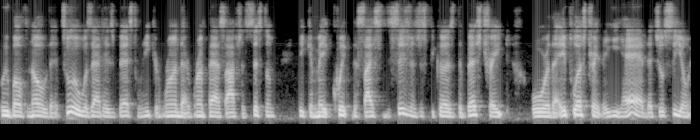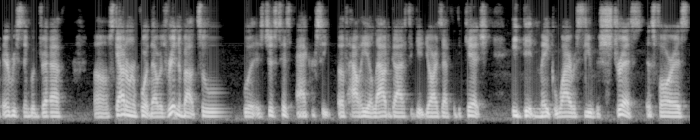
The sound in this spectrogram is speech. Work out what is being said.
we both know that Tua was at his best when he could run that run pass option system. He can make quick, decisive decisions just because the best trait or the A plus trait that he had that you'll see on every single draft um, scouting report that was written about Tua is just his accuracy of how he allowed guys to get yards after the catch. He didn't make wide receivers stress as far as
